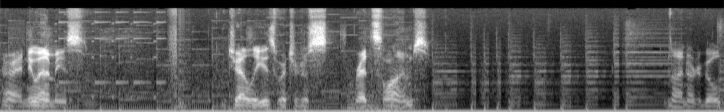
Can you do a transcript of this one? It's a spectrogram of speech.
Alright, new enemies. Jellies, which are just red slimes. 900 gold.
